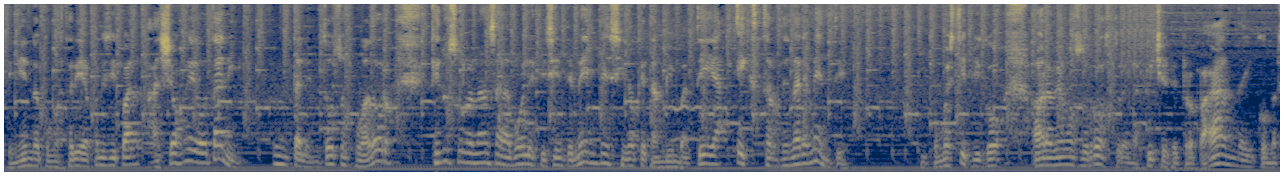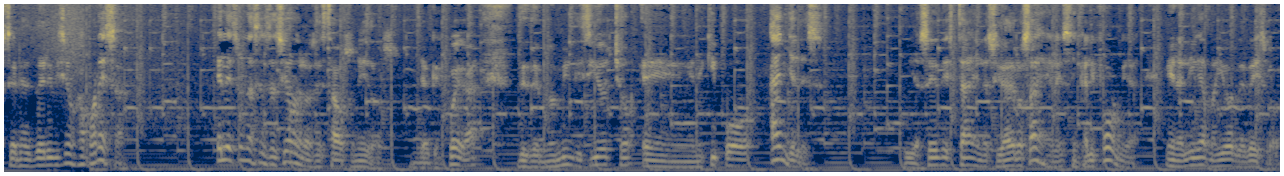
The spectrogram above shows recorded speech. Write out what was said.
teniendo como estrella principal a Shohei Otani, un talentoso jugador que no solo lanza la bola eficientemente, sino que también batea extraordinariamente. Y como es típico, ahora vemos su rostro en afiches de propaganda y comerciales de televisión japonesa. Él es una sensación en los Estados Unidos, ya que juega desde el 2018 en el equipo Ángeles, cuya sede está en la ciudad de Los Ángeles, en California, en la Liga Mayor de Béisbol.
